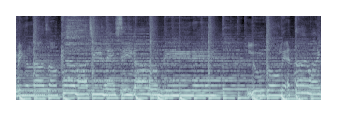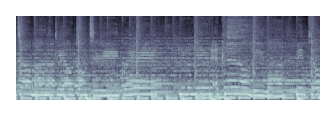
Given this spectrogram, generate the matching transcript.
မင်္ဂလာဆောင်ကမ်းမကြီးလေးစီကားလို့နေတယ်လူကုန်လေအတိုင်းဝိုင်းကြမှာငါတယောက်တော့ချေခွဲမင်းမမြင်တဲ့အခန်းတော်လေးမှာမင်းပြော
